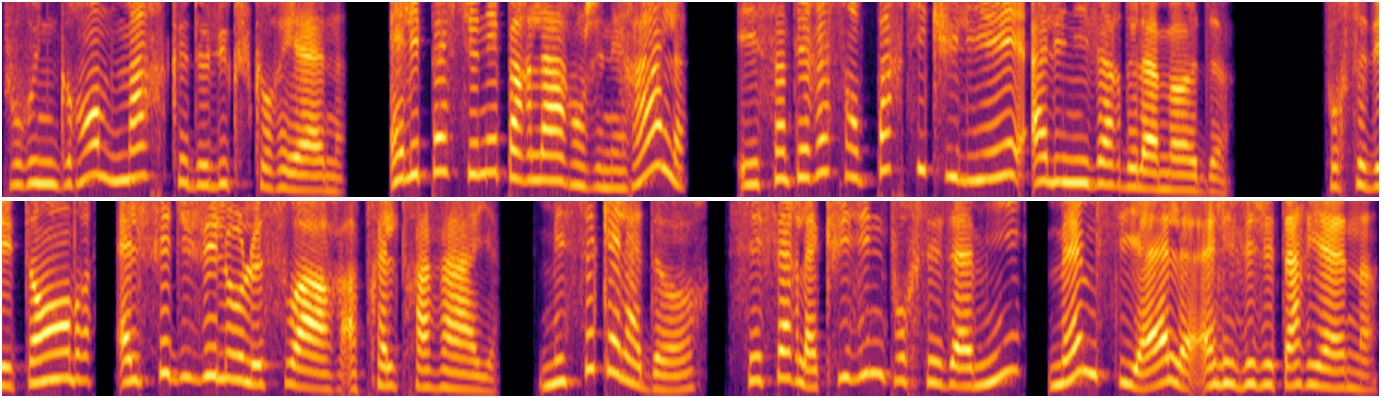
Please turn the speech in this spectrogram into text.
pour une grande marque de luxe coréenne. Elle est passionnée par l'art en général et s'intéresse en particulier à l'univers de la mode. Pour se détendre, elle fait du vélo le soir après le travail. Mais ce qu'elle adore, c'est faire la cuisine pour ses amis, même si elle, elle est végétarienne.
